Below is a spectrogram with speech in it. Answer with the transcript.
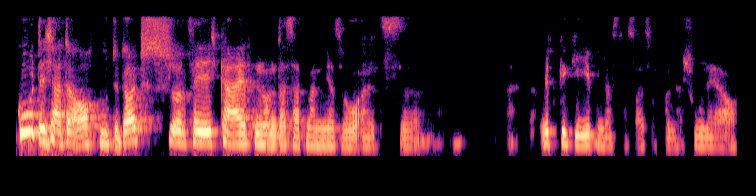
Gut, ich hatte auch gute Deutschfähigkeiten und das hat man mir so als äh, mitgegeben, dass das also von der Schule her auch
